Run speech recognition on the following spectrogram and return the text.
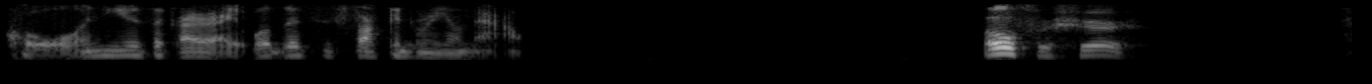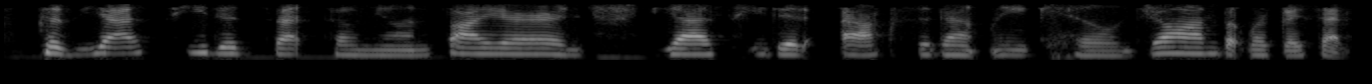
Cole, and he was like, all right, well, this is fucking real now. Oh, for sure. Because yes, he did set Sonya on fire, and yes, he did accidentally kill John, but like I said,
